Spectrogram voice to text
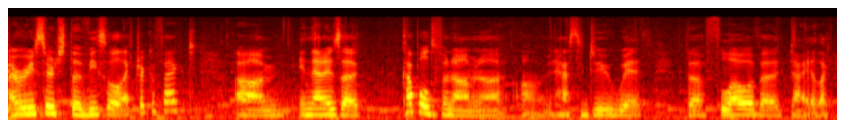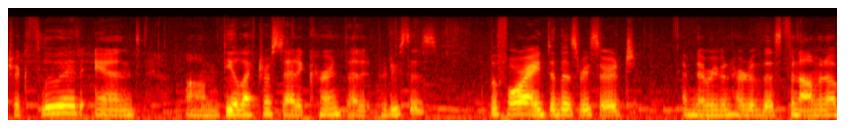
I researched the Wiesel-electric effect, um, and that is a coupled phenomena. Um, it has to do with the flow of a dielectric fluid and um, the electrostatic current that it produces. Before I did this research, I've never even heard of this phenomena.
